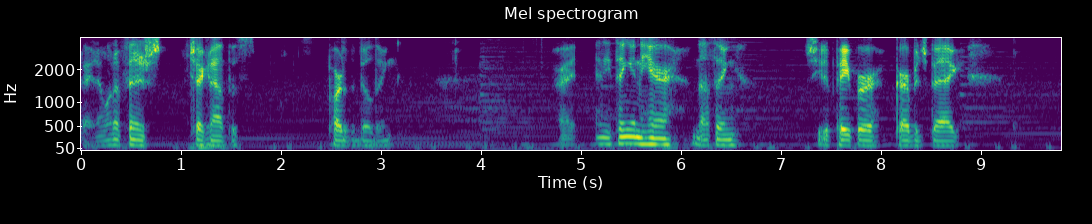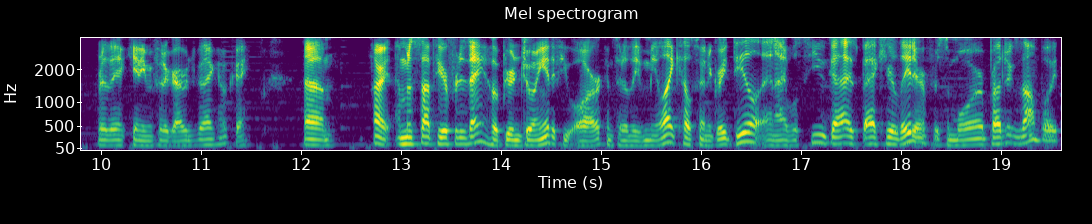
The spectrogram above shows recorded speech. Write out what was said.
Alright, I want to finish checking out this part of the building. Alright, anything in here? Nothing. Sheet of paper, garbage bag. Really? I can't even fit a garbage bag? Okay. Um, Alright, I'm going to stop here for today. Hope you're enjoying it. If you are, consider leaving me a like. Helps me out a great deal. And I will see you guys back here later for some more Project Zomboid.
